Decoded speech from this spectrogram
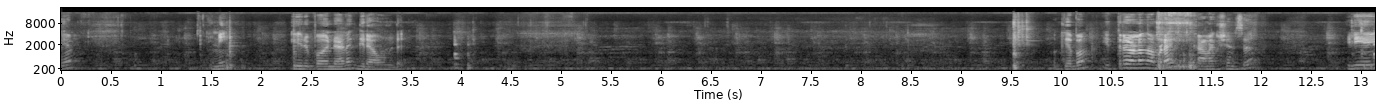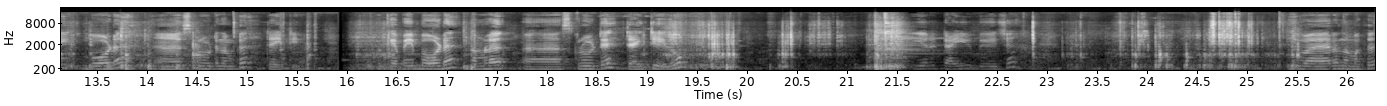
ഓക്കെ. ഇനി ഈ ഒരു പോയിന്റാണ് ഗ്രൗണ്ട് ഓക്കെ അപ്പം ഇത്രയുള്ള നമ്മുടെ കണക്ഷൻസ് ഇനി ഈ ബോർഡ് സ്ക്രൂ ഇട്ട് നമുക്ക് ടൈറ്റ് ചെയ്യാം. ഓക്കെ അപ്പോൾ ഈ ബോർഡ് നമ്മൾ സ്ക്രൂ ഇട്ട് ടൈറ്റ് ചെയ്തു. ഈ ഒരു ടൈ ഉപയോഗിച്ച് ഈ വയർ നമുക്ക്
